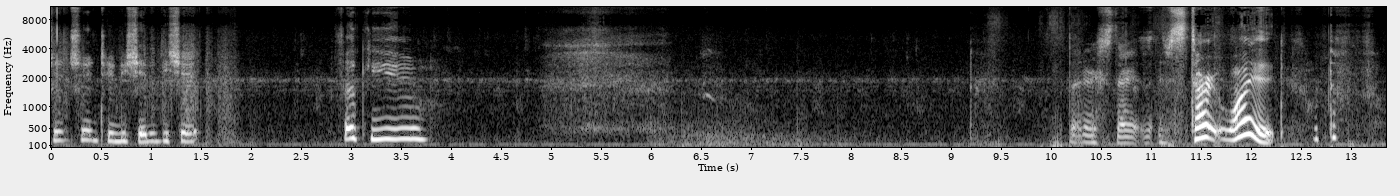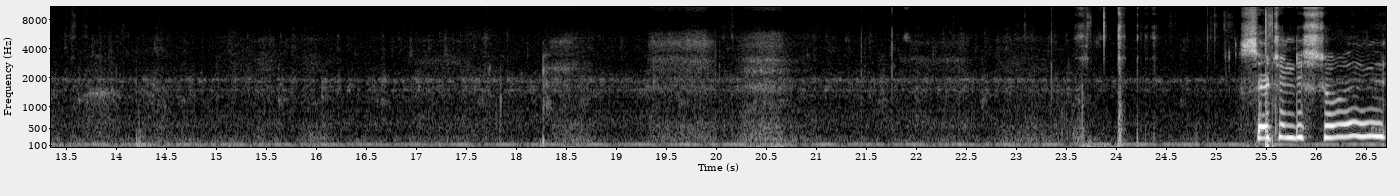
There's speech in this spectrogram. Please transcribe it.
shit shit shit titty shitty shit. Fuck you. Better start start what? What the f- Search and destroy.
